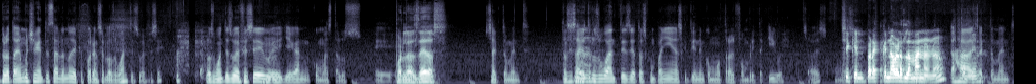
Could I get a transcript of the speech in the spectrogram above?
pero también mucha gente está hablando de que podrían ser los guantes UFC. Los guantes UFC, Mm. güey, llegan como hasta los... eh, Por los dedos. Exactamente. Entonces hay otros guantes de otras compañías que tienen como otra alfombrita aquí, güey, ¿sabes? Como Sí, así. que para que no abras la mano, ¿no? Ajá, También. exactamente.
